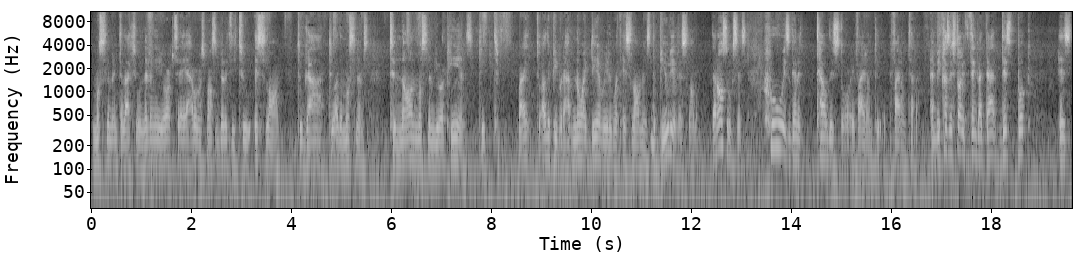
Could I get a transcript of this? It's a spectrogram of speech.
Muslim intellectual living in Europe today. I have a responsibility to Islam, to God, to other Muslims, to non-Muslim Europeans, to, to right, to other people that have no idea really what Islam is, the beauty of Islam that also exists. Who is going to tell this story if I don't do it, if I don't tell it? And because I started to think like that, this book is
